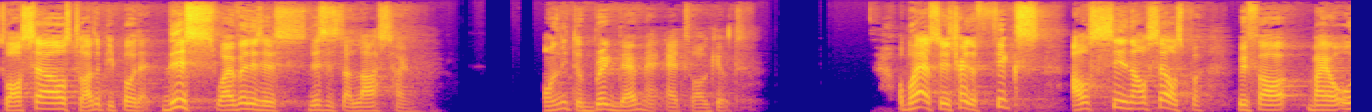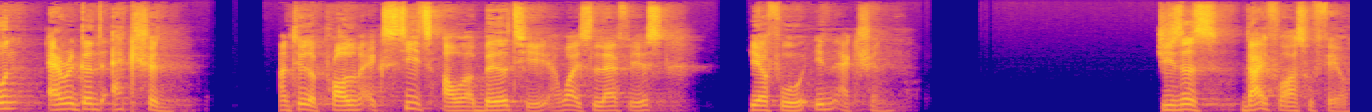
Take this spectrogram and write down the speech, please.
to ourselves, to other people, that this, whatever this is, this is the last time, only to break them and add to our guilt. Or perhaps we try to fix our sin ourselves with our, by our own arrogant action until the problem exceeds our ability, and what is left is fearful inaction. Jesus died for us who fail.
